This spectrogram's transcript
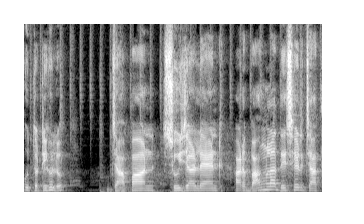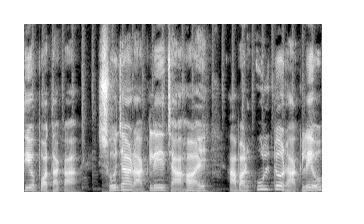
উত্তরটি হলো, জাপান, সুইজারল্যান্ড আর বাংলাদেশের জাতীয় পতাকা সোজা রাখলে যা হয়, আবার উল্টো রাখলেও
